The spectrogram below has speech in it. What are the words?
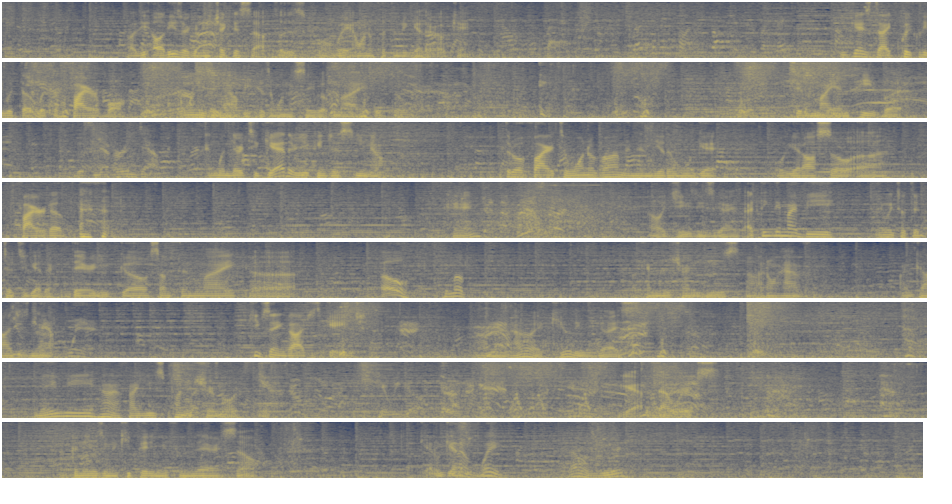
Oh, the, oh, these are gonna check this out. So this is cool. Wait, I want to put them together. Okay. These guys die quickly with the with the fireball. I won't use it now because I want to save up my save my MP. But Was never in doubt. and when they're together, you can just you know throw a fire to one of them, and then the other one will get will get also uh, fired up. okay. Oh geez, these guys. I think they might be. Let me wait till they're, they're together. There you go. Something like. Uh, oh, came up. Okay, I'm gonna try to use. Oh, I don't have. My gauge is not. Keep saying gauge is gauge. Oh man, how do I kill these guys? Maybe, huh? If I use Punisher mode. Yeah. Here we go. Yeah, that works. The grenade was gonna keep hitting me from there, so. Get him, get him! Wait, that was weird.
